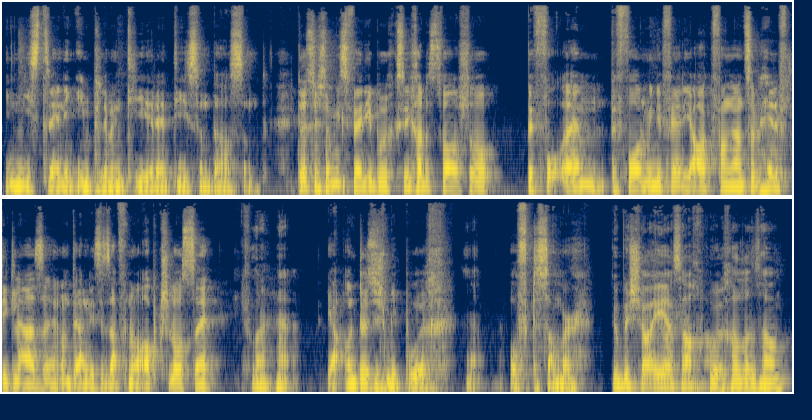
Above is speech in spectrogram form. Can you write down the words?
in mein Training implementieren, dies und das. Und das ist so mein Ferienbuch. gewesen. Ich habe das zwar schon, bevor, ähm, bevor meine Ferien angefangen haben, so eine Hälfte gelesen und dann ist es einfach nur abgeschlossen. Voll, ja. Ja, und das ist mein Buch of the Summer. Du bist schon eher Sachbuch, oder? So.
